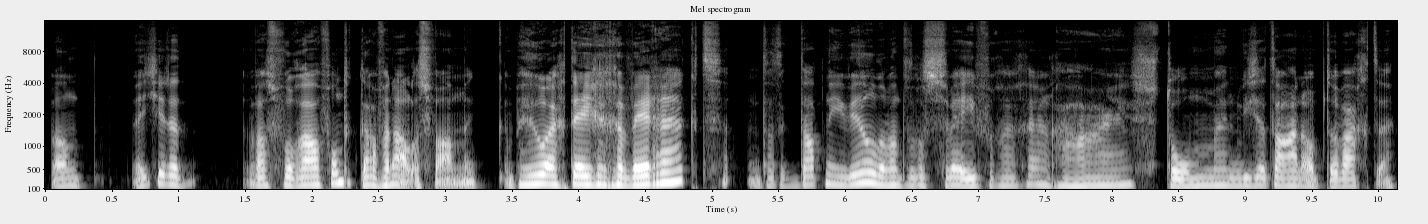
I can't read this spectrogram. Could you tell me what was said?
Want weet je, dat was vooral, vond ik daar van alles van. Ik heb heel erg tegen gewerkt dat ik dat niet wilde, want het was zweverig en raar, stom. En wie zat daar nou op te wachten?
